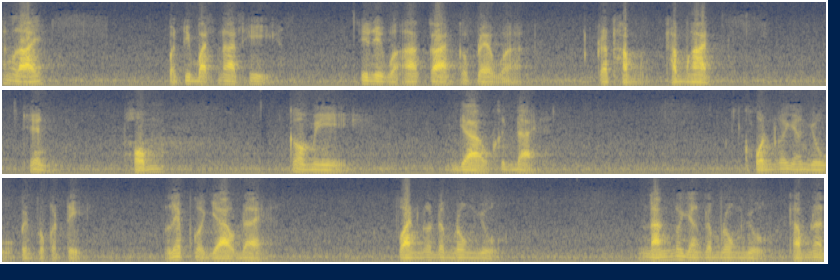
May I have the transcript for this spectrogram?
ทั้งหลาย ปฏิบัติหน้าที่ ที่เรียกว่าอาการก็แปลว่ากระทำทำงาน เช่นผมก็มียาวขึ้นได้ ขนก็ยังอยู่เป็นปกติ เล็บก็ยาวได้ ฟันก็ดำรงอยู่ หนังก็ยังดำรงอยู่ทำหน้า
